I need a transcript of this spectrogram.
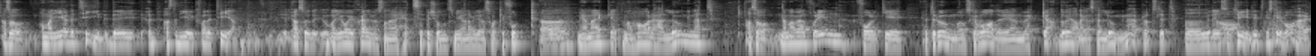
Alltså, om man ger det tid, det, alltså, det ger ju kvalitet. Alltså, jag är själv en sån här hetsig person som gärna vill göra saker fort. Men jag märker att man har det här lugnet. Alltså, när man väl får in folk i ett rum och ska vara där i en vecka, då är alla ganska lugna här plötsligt. För det är så tydligt, vi ska ju vara här.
